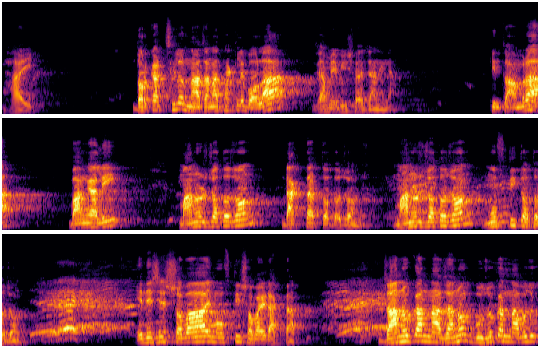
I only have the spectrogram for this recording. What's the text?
ভাই, দরকার ছিল না জানা থাকলে বলা, যে আমি এ বিষয়ে জানি না। কিন্তু আমরা বাঙালি, মানুষ যতজন, ডাক্তার ততজন, মানুষ যতজন, মুফতি ততজন। এদেশের সবাই মুফতি, সবাই ডাক্তার। জানুক আর না জানুক, বুঝুক আর না বুঝুক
